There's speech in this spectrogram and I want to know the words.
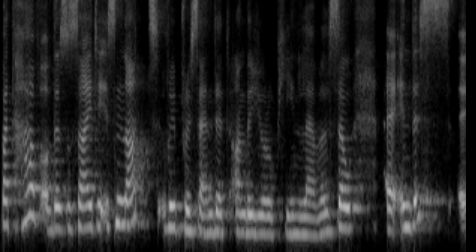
but half of the society is not represented on the European level. So uh, in this uh,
